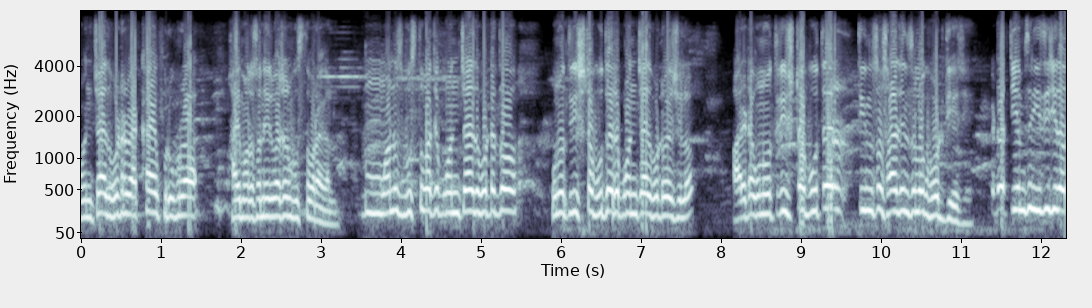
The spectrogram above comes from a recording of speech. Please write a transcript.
পঞ্চায়েত ভোটের ব্যাখ্যায় পুরোপুরা হাই মাদ্রাসা নির্বাচন বুঝতে পারা গেল। মানুষ বুঝতে পারছে পঞ্চায়েত ভোটে তো উনত্রিশটা বুথের পঞ্চায়েত ভোট হয়েছিল। আর এটা উনত্রিশটা বুথের তিনশো, সাড়ে তিনশো লোক ভোট দিয়েছে। এটা টিএমসির ইজি জেতা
